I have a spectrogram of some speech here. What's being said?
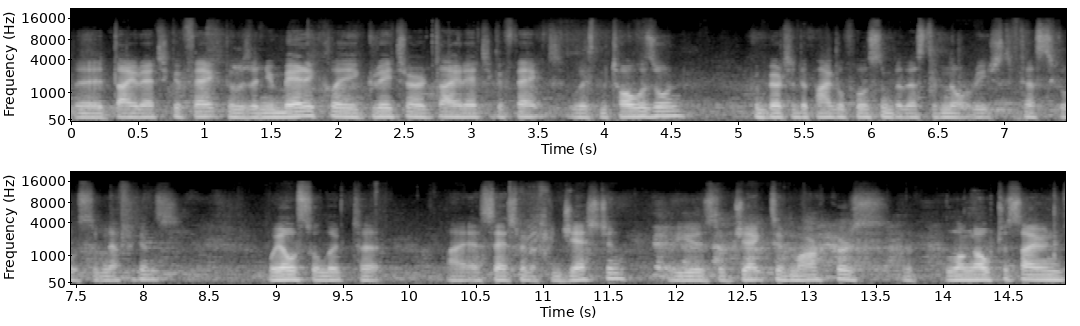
the diuretic effect. There was a numerically greater diuretic effect with metolazone compared to dapagliflozin, but this did not reach statistical significance. We also looked at uh, assessment of congestion. We used objective markers, the lung ultrasound,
